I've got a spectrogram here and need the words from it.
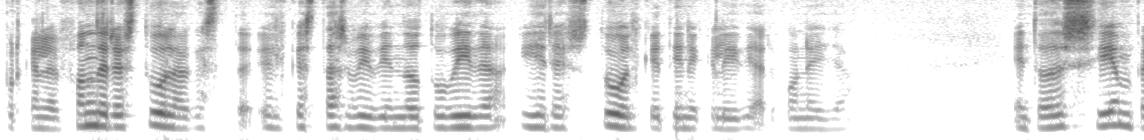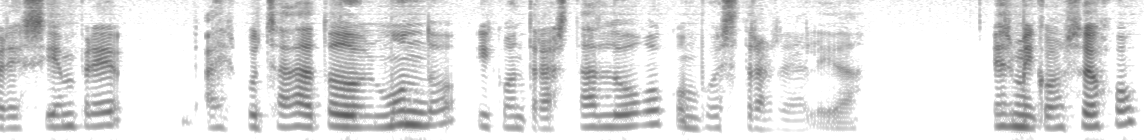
porque en el fondo eres tú el que estás viviendo tu vida y eres tú el que tiene que lidiar con ella. Entonces siempre, siempre escuchad a todo el mundo y contrastad luego con vuestra realidad. Es mi consejo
